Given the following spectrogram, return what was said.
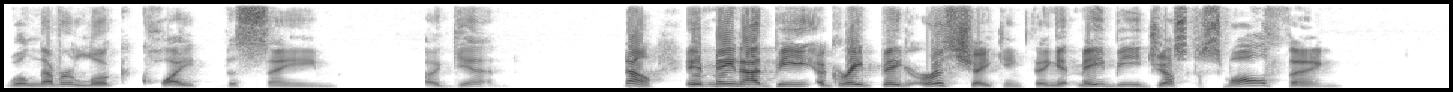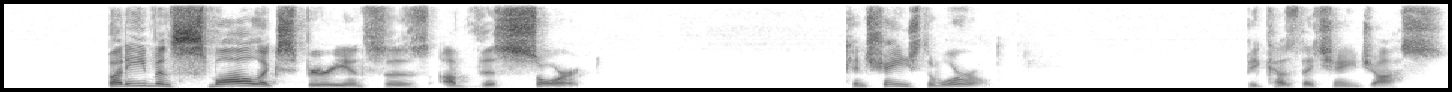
will never look quite the same again. Now, it may not be a great big earth shaking thing, it may be just a small thing, but even small experiences of this sort can change the world because they change us.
